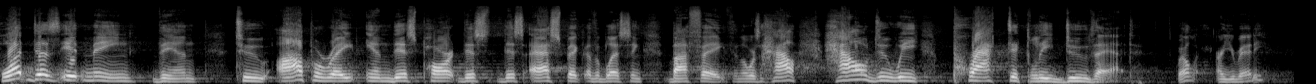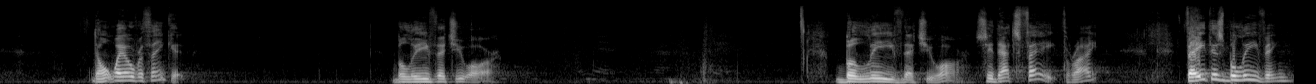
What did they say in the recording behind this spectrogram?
What does it mean then to operate in this part, this, this aspect of the blessing by faith? In other words, how, how do we practically do that? Well, are you ready? Don't way overthink it. Believe that you are. Believe that you are. See, that's faith, right? Faith is believing,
